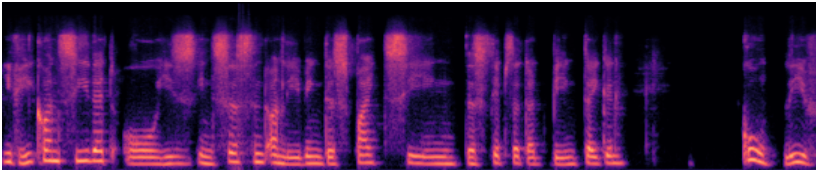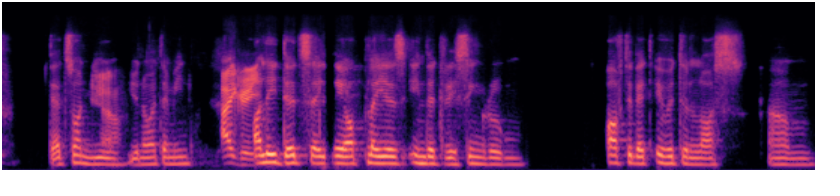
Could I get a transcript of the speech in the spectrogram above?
if he conceded or he's insistent on leaving despite seeing the steps that are being taken, cool, leave. That's on you. You know what I mean? I agree. Ali did say there are players in the dressing room after that Everton loss, um,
